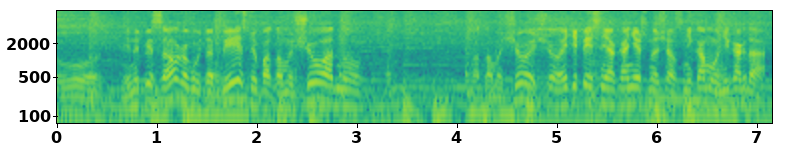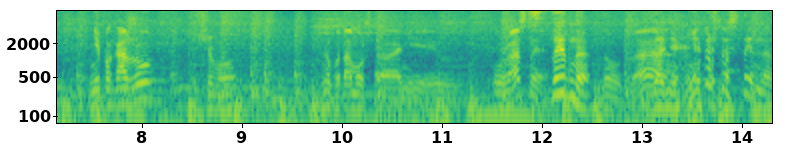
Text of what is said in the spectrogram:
Вот. И написал какую-то песню, потом еще одну. Потом еще, еще. Эти песни я, конечно, сейчас никому никогда не покажу. Почему? Ну, потому что они ужасные. Стыдно? Ну, да. За них. Не то, что стыдно.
